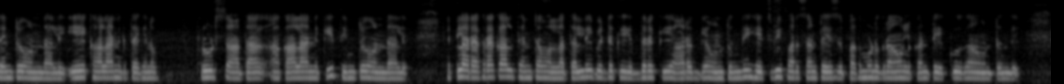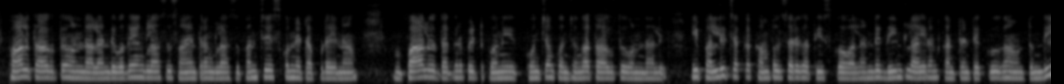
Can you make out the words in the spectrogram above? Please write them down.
తింటూ ఉండాలి. ఏ కాలానికి తగిన ఫ్రూట్స్ ఆ తా ఆ కాలానికి తింటూ ఉండాలి. ఇట్లా రకరకాలు తినటం వల్ల తల్లి బిడ్డకి ఇద్దరికి ఆరోగ్యం ఉంటుంది. హెచ్బి పర్సంటేజ్ పదమూడు గ్రాముల కంటే ఎక్కువగా ఉంటుంది. పాలు తాగుతూ ఉండాలండి. ఉదయం గ్లాసు సాయంత్రం గ్లాసు పని చేసుకునేటప్పుడైనా పాలు దగ్గర పెట్టుకొని కొంచెం కొంచెంగా తాగుతూ ఉండాలి. ఈ పల్లి చెక్క కంపల్సరిగా తీసుకోవాలండి. దీంట్లో ఐరన్ కంటెంట్ ఎక్కువగా ఉంటుంది.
